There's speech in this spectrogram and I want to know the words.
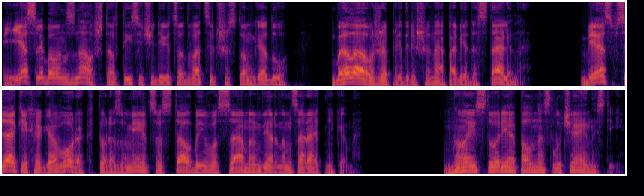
если бы он знал, что в 1926 году была уже предрешена победа Сталина, без всяких оговорок, то, разумеется, стал бы его самым верным соратником. Но история полна случайностей.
